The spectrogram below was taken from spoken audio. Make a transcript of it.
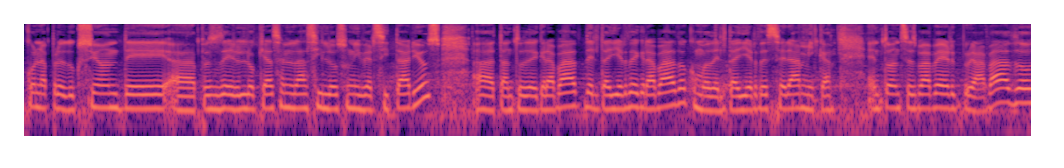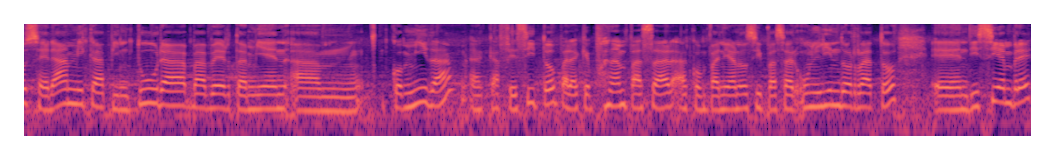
con la producción de, ah, pues de lo que hacen las y los universitarios, ah, tanto de grabado, del taller de grabado como del taller de cerámica. Entonces va a haber grabado, cerámica, pintura, va a haber también comida, eh, para que puedan pasar, acompañarnos y pasar un lindo rato en diciembre.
